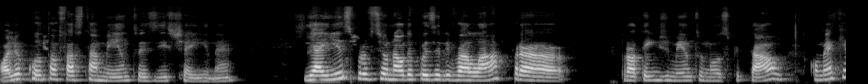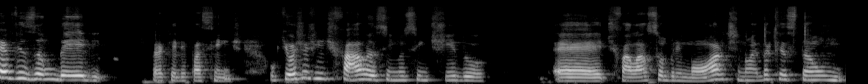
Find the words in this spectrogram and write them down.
Olha o quanto afastamento existe aí, né? E aí esse profissional depois ele vai lá para o atendimento no hospital, como é que é a visão dele para aquele paciente? O que hoje a gente fala, assim, no sentido é, de falar sobre morte, não é da questão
